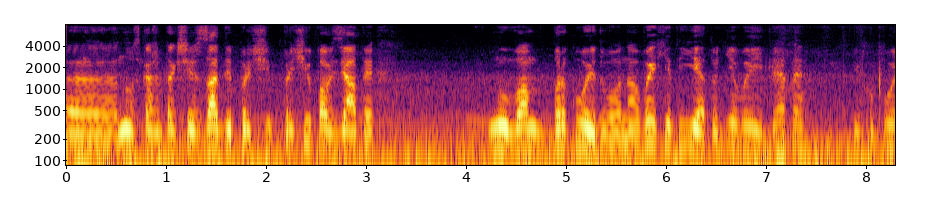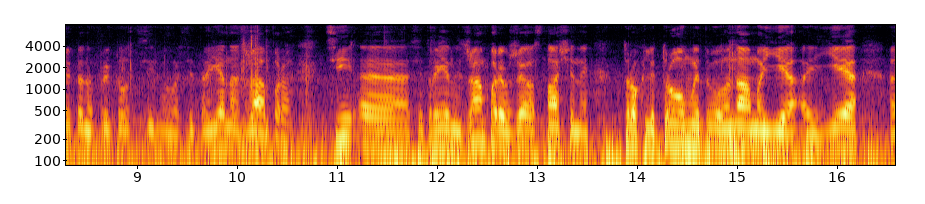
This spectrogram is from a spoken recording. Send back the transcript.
е, ну, скажімо так, ще ззади причіпа взяти. Ну, вам бракує двигуна. Вихід є, тоді ви йдете і купуєте, наприклад, Citroen джампера. Ці е, Citroen джампери вже оснащені трьохлітровими двигунами є, є е,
